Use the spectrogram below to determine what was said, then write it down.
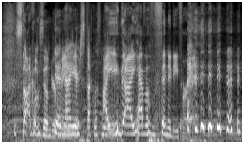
Stockholm syndrome. Yeah, now you're stuck with me. I I have affinity for it.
